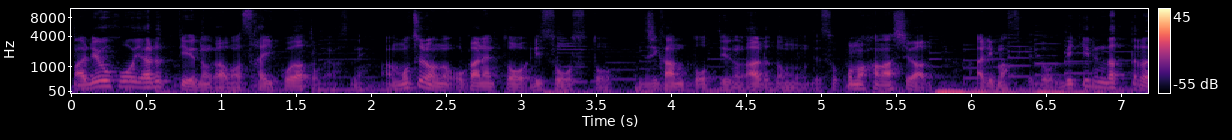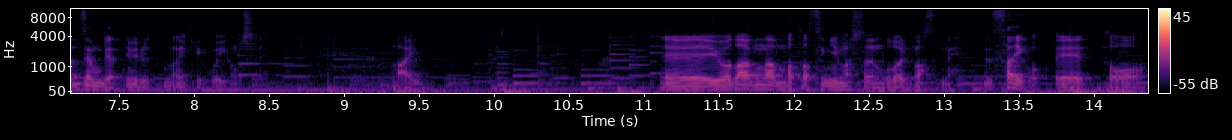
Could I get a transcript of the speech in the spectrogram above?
まあ、両方やるっていうのがま最高だと思いますね。もちろんお金とリソースと時間とっていうのがあると思うんで、そこの話はありますけど、できるんだったら全部やってみるっていうのが結構いいかもしれないですね。はい。えー、余談がまた過ぎましたので戻りますね。で最後、えっ、ー、と、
